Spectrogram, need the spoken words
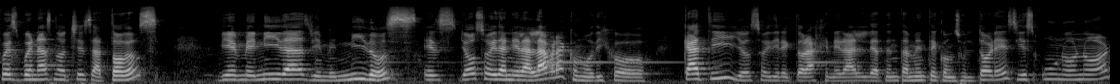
Pues buenas noches a todos. Bienvenidas, bienvenidos. Es, yo soy Daniela Labra, como dijo Katy, yo soy directora general de Atentamente Consultores y es un honor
